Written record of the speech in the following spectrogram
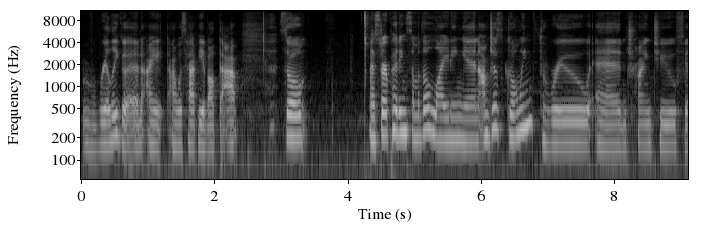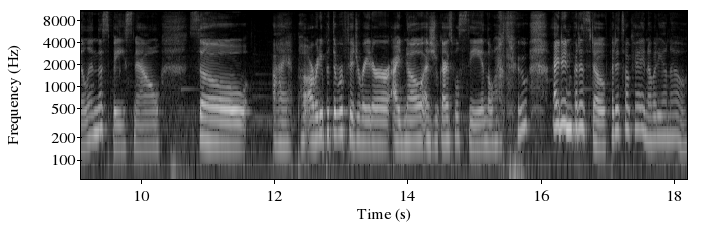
really good. I, I was happy about that. So I start putting some of the lighting in. I'm just going through and trying to fill in the space now. So I already put the refrigerator. I know, as you guys will see in the walkthrough, I didn't put a stove, but it's okay. Nobody will know.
